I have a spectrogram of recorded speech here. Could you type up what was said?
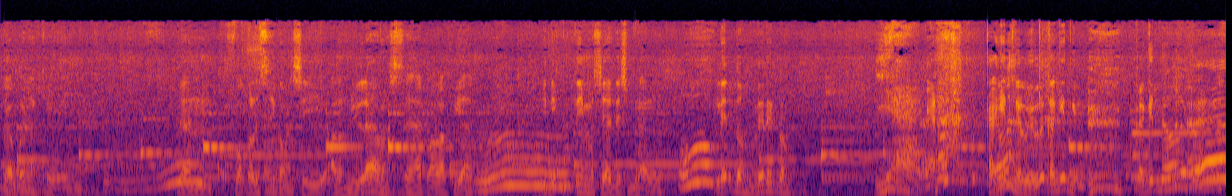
nggak banyak ceweknya. Dan vokalisnya juga masih, alhamdulillah masih sehat walafiat. Hmm. Ini bukti masih ada sebelah lu. Oh, Lihat dong, lirik dong. Iya kan? kaget nggak lu? Lu kaget nggak? Kaget dong. eh,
